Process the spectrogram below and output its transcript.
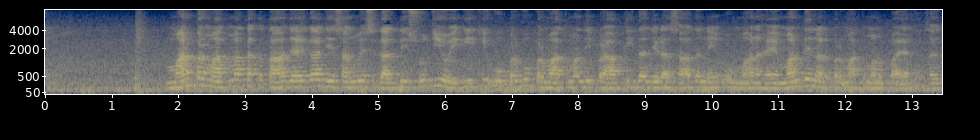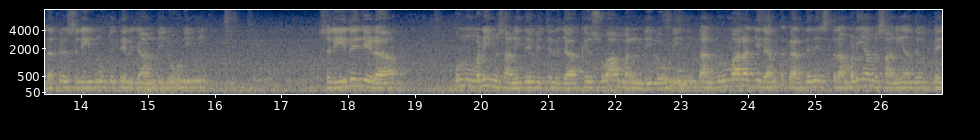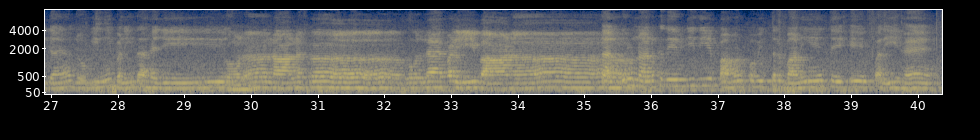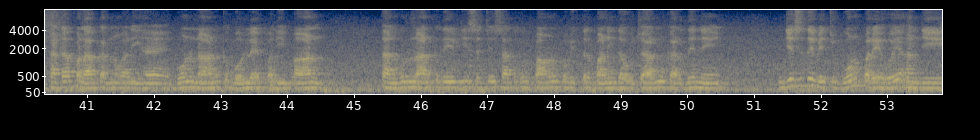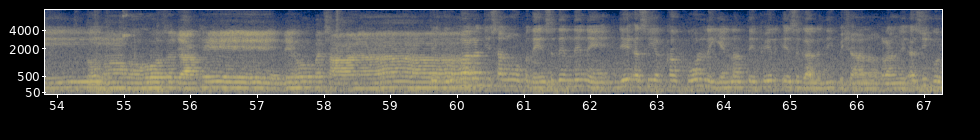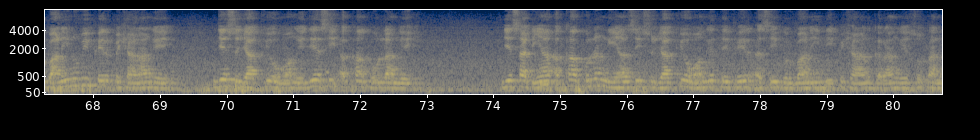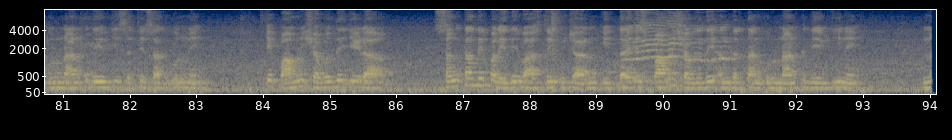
ਮਨ ਪਰਮਾਤਮਾ ਤੱਕ ਤਾਂ ਜਾਏਗਾ ਜੇ ਸਾਨੂੰ ਇਸ ਗੱਲ ਦੀ ਸੋਝੀ ਹੋਏਗੀ ਕਿ ਉਹ ਪ੍ਰਭੂ ਪਰਮਾਤਮਾ ਦੀ ਪ੍ਰਾਪਤੀ ਦਾ ਜਿਹੜਾ ਸਾਧਨ ਹੈ, ਉਹ ਮਨ ਹੈ। ਮਨ ਦੇ ਨਾਲ ਪਰਮਾਤਮਾ ਨੂੰ ਪਾਇਆ ਜਾ ਸਕਦਾ। ਫਿਰ ਸਰੀਰ ਨੂੰ ਕਿਤੇ ਲਿਜਾਣ ਦੀ ਲੋੜ ਹੀ ਨਹੀਂ। ਸਰੀਰ ਜਿਹੜਾ ਉਹਨੂੰ ਮੜੀ ਮਸਾਣੀ ਦੇ ਵਿੱਚ ਲਿਜਾ ਕੇ ਸੁਆਹ ਮਲਣ ਦੀ ਲੋੜ ਹੀ ਨਹੀਂ। ਧੰਨ ਗੁਰੂ ਮਹਾਰਾਜ ਜੀ ਰਹਿਮਤ ਕਰਦੇ ਨੇ ਇਸ ਤਰ੍ਹਾਂ ਮੜੀਆਂ ਮਸਾਣੀਆਂ ਦੇ ਉੱਤੇ ਜਾਇਆ ਜੋਗੀ ਨਹੀਂ ਬਣੀਦਾ ਹੈ ਜੀ। ਗੁਣ ਨਾਨਕ ਬੋਲੇ ਭਲੀ ਬਾਣ। ਧੰਨ ਗੁਰੂ ਨਾਨਕ ਦੇਵ ਜੀ ਦੀ ਇਹ ਪਾਵਨ ਪਵਿੱਤਰ ਬਾਣੀ ਹੈ ਤੇ ਇਹ ਭਰੀ ਹੈ ਸਾਡਾ ਭਲਾ ਕਰਨ ਵਾਲੀ ਹੈ। ਗੁਣ ਨਾਨਕ ਬੋਲੇ ਭਲੀ ਬਾਣ। ਧੰਨ ਗੁਰੂ ਨਾਨਕ ਦੇਵ ਜੀ ਸੱਚੇ ਸਤਿਗੁਰ ਪਾਵਨ ਪਵਿੱਤਰ ਬਾਣੀ ਦਾ ਉਚਾਰਨ ਕਰਦੇ ਨੇ ਜਿਸ ਦੇ ਵਿੱਚ ਗੁਣ ਭਰੇ ਹੋਏ ਹਨ ਜੀ। ਤੁਮ ਹੋ ਸੁਜਾਖੇ ਲਿਹੋ ਪਛਾਨ। ਤੇ ਗੁਰੂ ਮਹਾਰਾਜ ਜੀ ਸਾਨੂੰ ਉਪਦੇਸ਼ ਦਿੰਦੇ ਨੇ ਜੇ ਅਸੀਂ ਅੱਖਾਂ ਖੋਲ ਲਈਏ ਨਾ ਤੇ ਫਿਰ ਇਸ ਗੱਲ ਦੀ ਪਛਾਣ ਕਰਾਂਗੇ। ਅਸੀਂ ਗੁਰਬਾਣੀ ਨੂੰ ਵੀ ਫਿਰ ਪਛਾਣਾਂਗੇ ਜੇ ਸੁਜਾਖੀ ਹੋਵਾਂਗੇ ਜੇ ਅਸੀਂ ਅੱਖਾਂ ਖੋਲਾਂਗੇ। ਜੇ ਸਾਡੀਆਂ ਅੱਖਾਂ ਖੁੱਲਣਗੀਆਂ, ਅਸੀਂ ਸੁਜਾਖੀ ਹੋਵਾਂਗੇ ਤੇ ਫਿਰ ਅਸੀਂ ਗੁਰਬਾਣੀ ਦੀ ਪਛਾਣ ਕਰਾਂਗੇ। ਸੋ ਧੰਨ ਗੁਰੂ ਨਾਨਕ ਦੇਵ ਜੀ, ਸੱਚੇ ਸਤਿਗੁਰੂ ਨੇ ਇਹ ਪਾਵਨ ਸ਼ਬਦ ਦੇ ਜਿਹੜਾ ਸੰਗਤਾਂ ਦੇ ਭਲੇ ਦੇ ਵਾਸਤੇ ਉਚਾਰਨ ਕੀਤਾ ਇਸ ਪਾਵਨ ਸ਼ਬਦ ਦੇ ਅੰਦਰ ਧੰਨ ਗੁਰੂ ਨਾਨਕ ਦੇਵ ਜੀ ਨੇ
